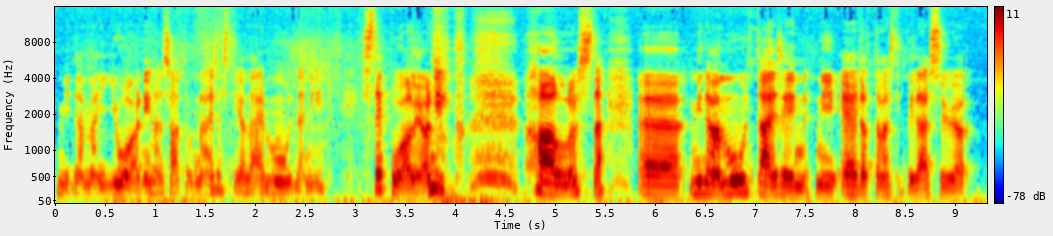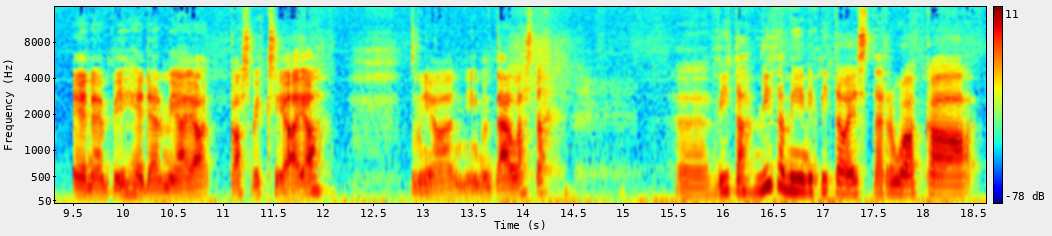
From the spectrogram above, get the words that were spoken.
mitä mä juon ihan satunnaisesti jotain muuta, niin se puoli on niin hallussa. Öö, mitä mä muuttaisin, niin ehdottomasti pitää syödä enempi hedelmiä ja kasviksia ja, ja niin kuin tällaista öö, vita, vitamiinipitoista ruokaa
